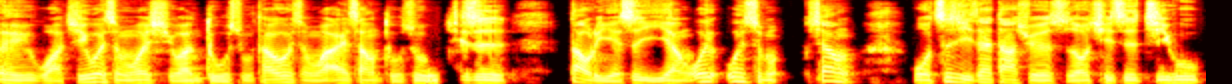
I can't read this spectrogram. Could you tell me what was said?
诶，瓦基为什么会喜欢读书？他为什么会爱上读书？其实道理也是一样。为为什么像我自己在大学的时候，其实几乎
